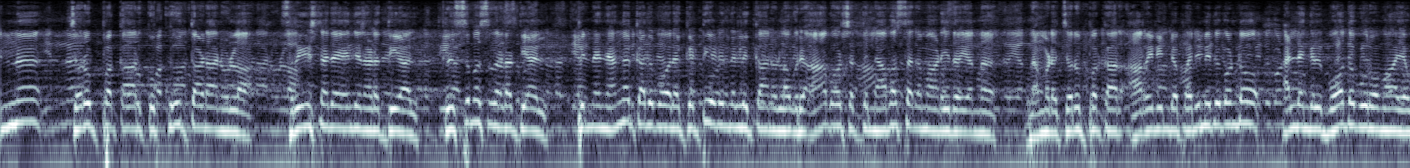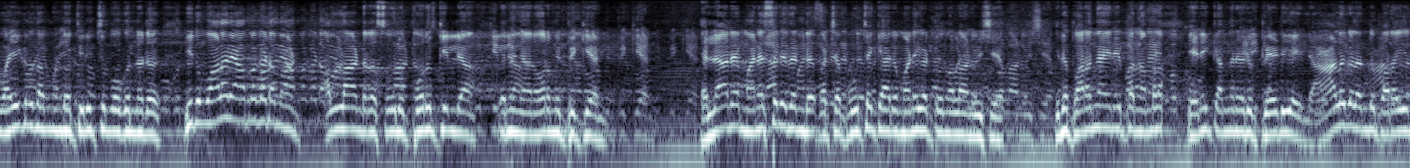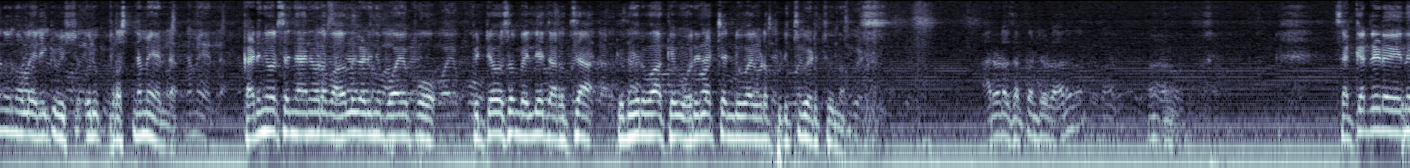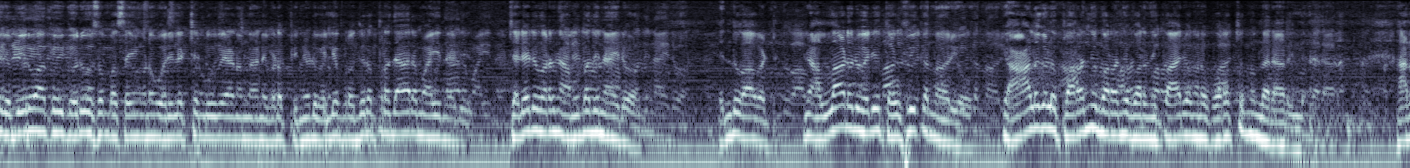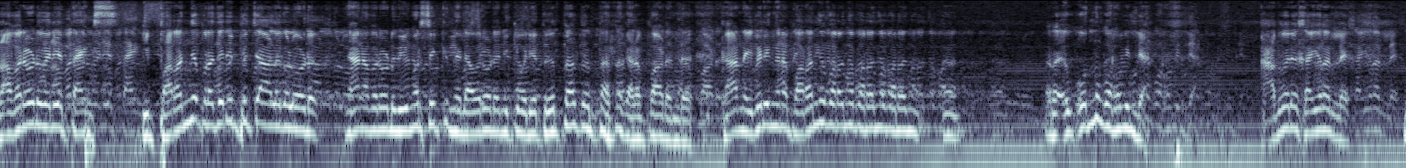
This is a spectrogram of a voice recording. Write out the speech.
ഇന്ന് ചെറുപ്പക്കാർക്ക് കൂത്താടാനുള്ള ശ്രീകൃഷ്ണ ജയന്തി നടത്തിയാൽ ക്രിസ്മസ് നടത്തിയാൽ പിന്നെ ഞങ്ങൾക്ക് അതുപോലെ കെട്ടിയെഴുന്നള്ളിക്കാനുള്ള ഒരു ആഘോഷത്തിന്റെ അവസരമാണിത് എന്ന് നമ്മുടെ ചെറുപ്പക്കാർ അറിവിന്റെ പരിമിതി കൊണ്ടോ അല്ലെങ്കിൽ ബോധപൂർവമായ വൈകൃതം കൊണ്ടോ തിരിച്ചു പോകുന്നത് ഇത് വളരെ അപകടമാണ്. അള്ളാണ്ട് റസൂൽ പൊറുക്കില്ല എന്ന് ഞാൻ ഓർമ്മിപ്പിക്കുകയാണ്. എല്ലാവരുടെയും മനസ്സിലിതുണ്ട് പക്ഷെ പൂച്ചയ്ക്കാരും മണി കെട്ടു എന്നുള്ളതാണ് വിഷയം. ഇത് പറഞ്ഞാൽ ഇനിയിപ്പോ നമ്മൾ എനിക്ക് അങ്ങനെ ഒരു പേടിയേ ഇല്ല. ആളുകൾ എന്ത് പറയുന്നു എന്നുള്ള എനിക്ക് ഒരു പ്രശ്നമേ അല്ല. കഴിഞ്ഞ വർഷം ഞാനിവിടെ വകൽ കഴിഞ്ഞ് പോയപ്പോ പിറ്റേ ദിവസം വലിയ ചർച്ച കബീർ വാക്ക് ഒരു ലക്ഷം രൂപ ഇവിടെ പിടിച്ചു മേടിച്ചു ആരോടാ സെക്രട്ടറിയോട്? ആരോ സെക്രട്ടറിയുടെ കയ്യിൽ നിന്ന് കബീർ ഒരു ദിവസം ബസ്സയും കൂടെ ഒരു ലക്ഷം രൂപയാണെന്നാണ് ഇവിടെ പിന്നീട് വലിയ പ്രചുര പ്രചാരമായി നേടി. ചിലർ പറഞ്ഞ അമ്പതിനായിരം എന്തുവാവട്ടെ? പിന്നെ അള്ളാടെ ഒരു വലിയ തൗഫീക്ക് എന്ന് അറിയോ ഈ ആളുകൾ പറഞ്ഞു പറഞ്ഞു പറഞ്ഞ് ഇപ്പം ആരും അങ്ങനെ കുറച്ചൊന്നും തരാറില്ല. അത് അവരോട് വലിയ താങ്ക്സ് ഈ പറഞ്ഞ് പ്രചരിപ്പിച്ച ആളുകളോട് ഞാൻ അവരോട് വിമർശിക്കുന്നില്ല. അവരോട് എനിക്ക് വലിയ തീർത്താൽ തീർത്താത്ത കരപ്പാടുണ്ട്. കാരണം ഇവരിങ്ങനെ പറഞ്ഞു പറഞ്ഞു പറഞ്ഞു പറഞ്ഞു ഒന്നും കുറവില്ല. അതൊരു ഹൈറല്ലേ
